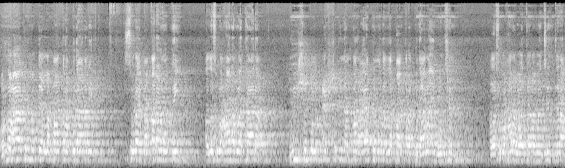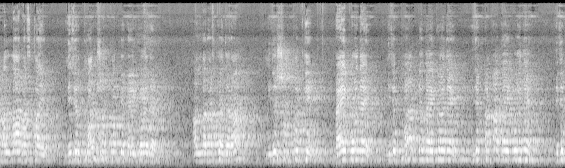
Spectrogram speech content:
অন্য আয়াতের মধ্যে আল্লাহ পাক রাব্বুল আলামিন সূরা বাকারার মধ্যেই আল্লাহ সুবহানাহু ওয়া তাআলা 261 নম্বর আয়াতের মধ্যে আল্লাহ পাক রব্বুল আলামিন বলছেন আল্লাহ সুবহানাহু ওয়া তাআলা বলছেন, যারা আল্লাহর রাস্তায় নিজের ধন সম্পদকে ব্যয় করে দেয়, আল্লাহর রাস্তায় যারা নিজের সম্পদকে ব্যয় করে দেয়, নিজের ধনকে ব্যয় করে দেয়, নিজের টাকা ব্যয় করে দেয়, নিজের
